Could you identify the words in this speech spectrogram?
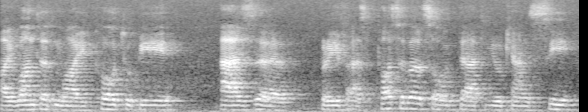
I wanted my code to be as uh, brief as possible so that you can see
